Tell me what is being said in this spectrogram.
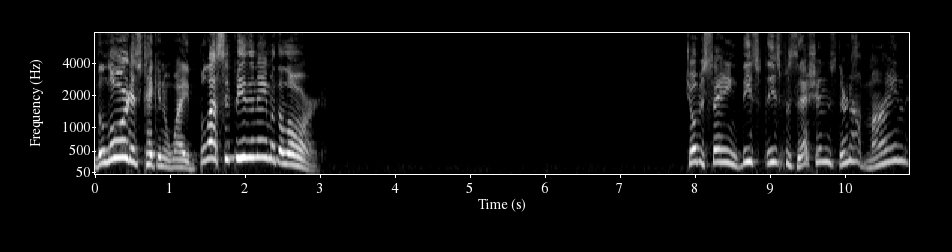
the Lord has taken away. Blessed be the name of the Lord. Job is saying, These, these possessions, they're not mine.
